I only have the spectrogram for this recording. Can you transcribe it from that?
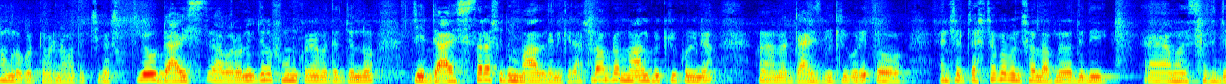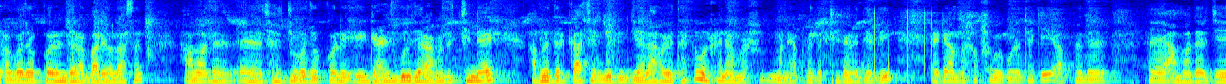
সংগ্রহ করতে পারেন আমাদের ঠিক আছে কেউ ডাইস, আবার অনেকজন ফোন করেন আমাদের জন্য যে ডাইস ছাড়া শুধু মাল দেন কিনা। আসলে আমরা মাল বিক্রি করি না আমরা ডাইস বিক্রি করি। তো ইনশাল্লাহ চেষ্টা করবেন ইনশাল্লাহ আপনারা যদি আমাদের সাথে যোগাযোগ করেন যারা বাড়িওয়ালা আছেন, আমাদের সাথে যোগাযোগ করলে এই ডাইসগুলো যারা আমাদের চিনায়, আপনাদের কাছের যদি জেলা হয়ে থাকে, ওইখানে আমরা মানে আপনাদের ঠিকানা দিয়ে দিই। এটা আমরা সবসময় করে থাকি। আপনাদের আমাদের যে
